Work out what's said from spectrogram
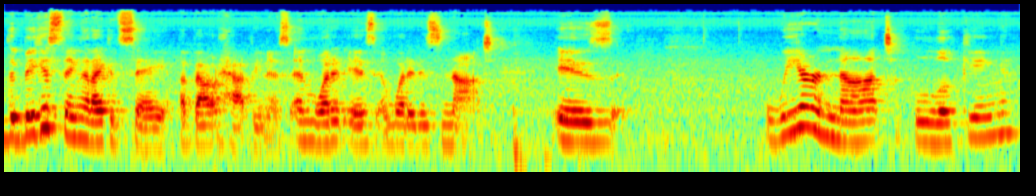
the biggest thing that I could say about happiness and what it is and what it is not is we are not looking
